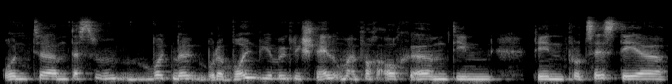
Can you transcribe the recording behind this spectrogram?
Und ähm, das wollten wir oder wollen wir möglichst schnell, um einfach auch ähm, den, den Prozess der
